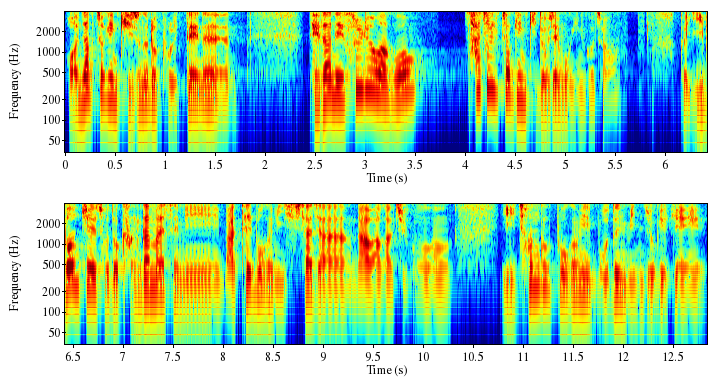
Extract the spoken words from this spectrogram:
언약적인 기준으로 볼 때는 대단히 훌륭하고 사실적인 기도 제목인 거죠. 그러니까 이번 주에 저도 강단 말씀이 마태복음 24장 나와가지고 이 천국 복음이 모든 민족에게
